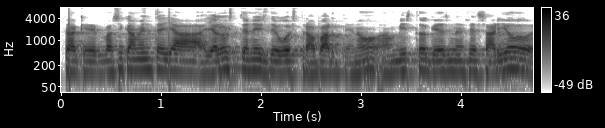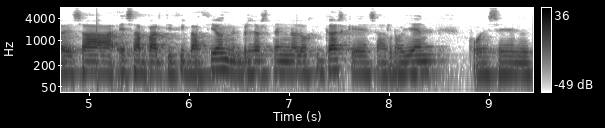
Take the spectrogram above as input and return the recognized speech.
O sea que básicamente ya, ya los tenéis de vuestra parte, ¿no? Han visto que es necesario esa, esa participación de empresas tecnológicas que desarrollen pues el,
